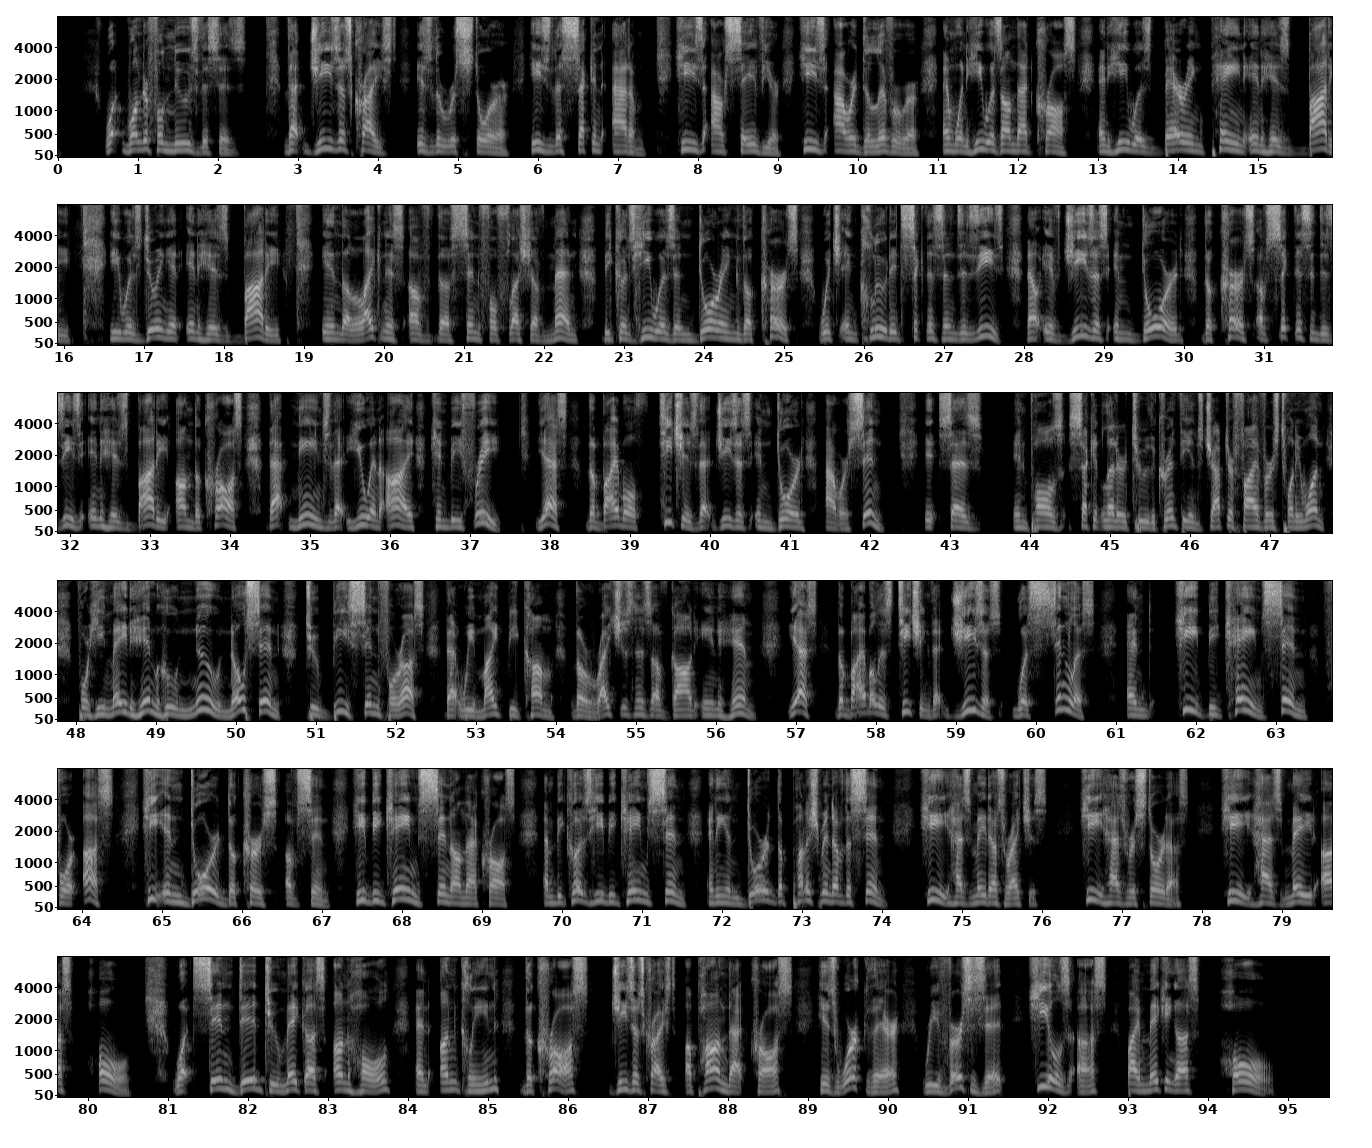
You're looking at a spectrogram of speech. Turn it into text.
What wonderful news this is that Jesus Christ is the restorer. He's the second Adam. He's our savior. He's our deliverer. And when he was on that cross and he was bearing pain in his body, he was doing it in his body in the likeness of the sinful flesh of men because he was enduring the curse, which included sickness and disease. Now, if Jesus endured the curse of sickness and disease in his body on the cross, that means that you and I can be free. Yes, the Bible teaches that Jesus endured our sin. It says in Paul's second letter to the Corinthians, chapter 5, verse 21 For he made him who knew no sin to be sin for us, that we might become the righteousness of God in him. Yes, the Bible is teaching that Jesus was sinless and he became sin for us. He endured the curse of sin. He became sin on that cross. And because he became sin and he endured the punishment of the sin, he has made us righteous. He has restored us. He has made us whole. What sin did to make us unwhole and unclean, the cross, Jesus Christ upon that cross, his work there reverses it heals us by making us whole.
